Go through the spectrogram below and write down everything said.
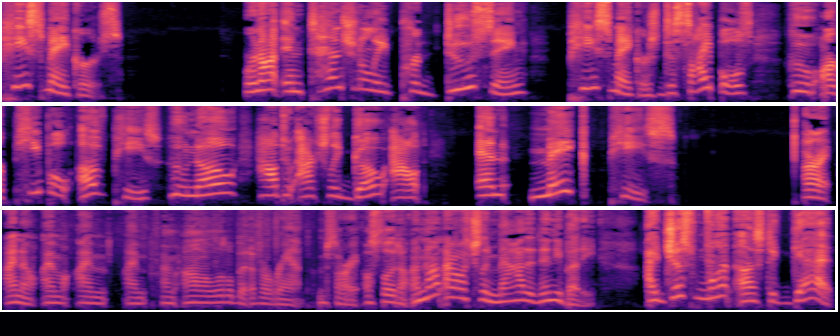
peacemakers. We're not intentionally producing peacemakers, disciples who are people of peace, who know how to actually go out and make peace. All right, I know I'm I'm I'm I'm on a little bit of a rant. I'm sorry. I'll slow down. I'm not actually mad at anybody. I just want us to get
